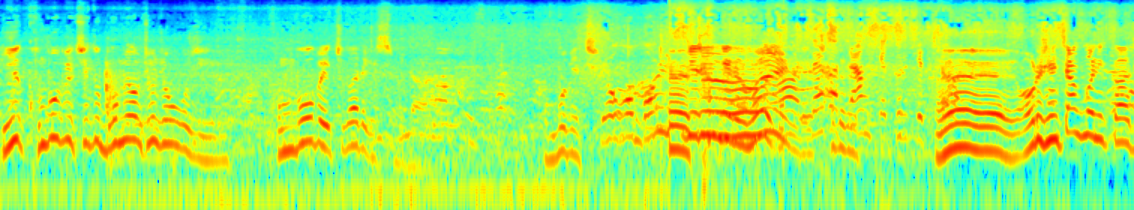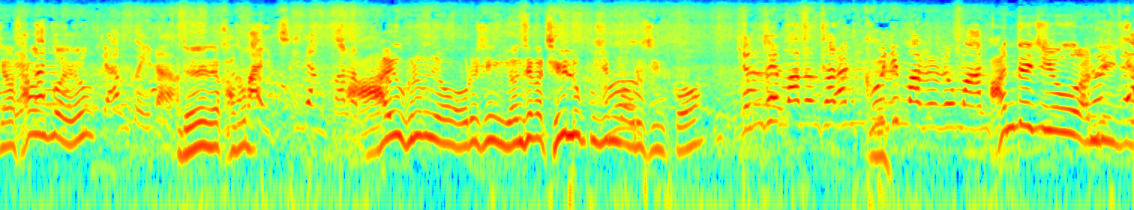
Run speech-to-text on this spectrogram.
이 곰보배추도 몸에 엄청 좋은 거지. 곰보배추가 되겠습니다. 곰보배추. 요거 뭘 네, 참기름을. 내가 짠게 그렇게 짜. 예, 예. 어르신 짠 거니까 제가 사온 거예요. 짠 거이라. 네네 가서. 빨리 시장 가라. 아유 그럼요 어르신 연세가 제일 높으신 어르신 거. 연세 많은 사람 거짓말을 하면 안 돼. 안 되지요, 안 되지요.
